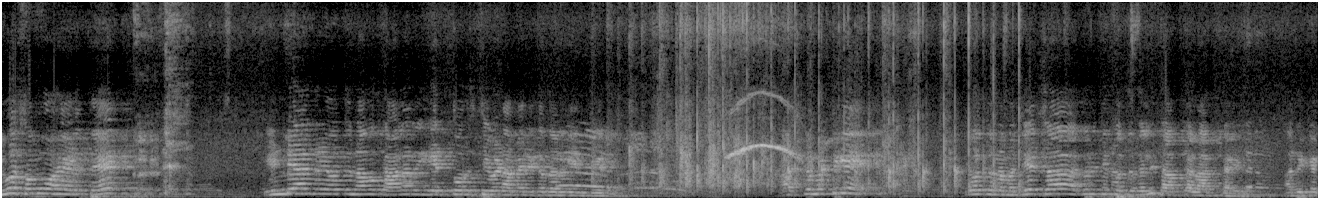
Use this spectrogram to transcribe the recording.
ಯುವ ಸಮೂಹ ಹೇಳುತ್ತೆ, ಇಂಡಿಯಾ ಅಂದ್ರೆ ಇವತ್ತು ನಾವು ಕಾಲರ್ ಎದ್ದು ತೋರಿಸ್ತೀವಿ ಅಮೆರಿಕದವ್ರಿಗೆ ಅಂತ ಹೇಳಿ. ಅಷ್ಟರ ಮಟ್ಟಿಗೆ ಇವತ್ತು ನಮ್ಮ ದೇಶ ಅಭಿವೃದ್ಧಿ ಪಥದಲ್ಲಿ ದಾಖಲಾಗ್ತಾ ಇದೆ. ಅದಕ್ಕೆ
